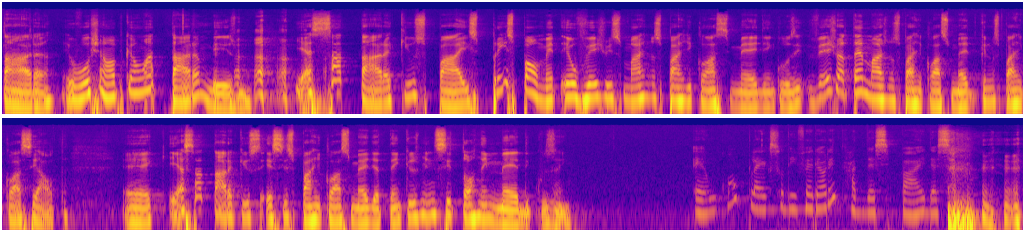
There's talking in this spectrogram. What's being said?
tara, eu vou chamar porque é uma tara mesmo. e essa tara que os pais, principalmente, eu vejo isso mais nos pais de classe média, inclusive, vejo até mais nos pais de classe média do que nos pais de classe alta. É, e essa tara que os, esses pais de classe média têm, que os meninos se tornem médicos, hein? É um complexo de inferioridade desse pai, dessa mãe.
